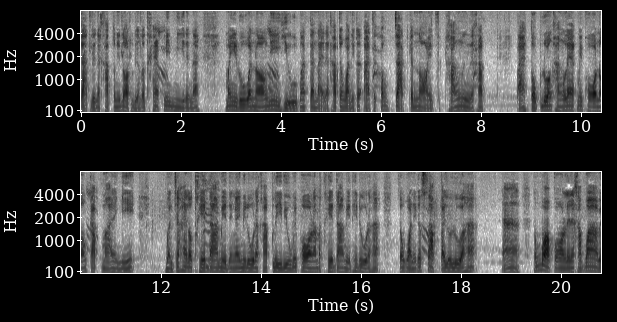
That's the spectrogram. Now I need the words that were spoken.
จัดเลยนะครับ ตอนนี้หลอดเหลืองเราแทบไม่มีเลยนะ ไม่รู้ว่าน้องนี่หิวมาแต่ไหนนะครับ จังหวะนี้ก็อาจจะต้องจัดกันหน่อยสักครั้งหนึ่งนะครับ ไปตบล่วงครั้งแรกไม่พอน้องกลับมาอย่างนี้ เหมือนจะให้เราเทสดาเมจยังไงไม่รู้นะครับ รีวิวไม่พอนะมาเทสดาเมจให้ดูนะฮะ จังหวะนี้ก็สับไปรัวๆฮะ อ่าต้องบอกก่อนเลยนะครับว่าเว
